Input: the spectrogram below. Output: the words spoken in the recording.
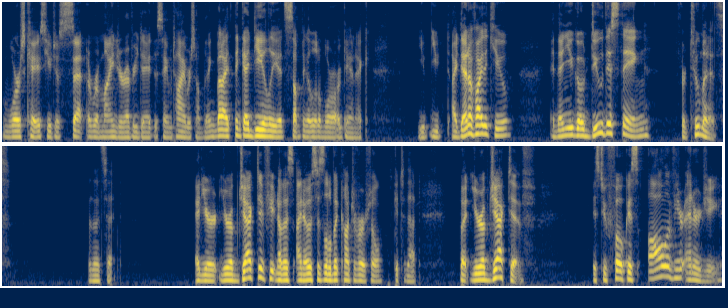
worst case, you just set a reminder every day at the same time or something. But I think ideally it's something a little more organic. You, you identify the cue, and then you go do this thing for two minutes. And that's it. And your your objective here now this I know this is a little bit controversial, Let's get to that. But your objective is to focus all of your energy,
